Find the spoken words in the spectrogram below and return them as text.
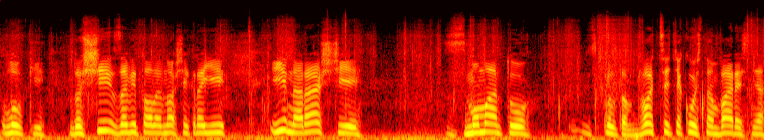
ловкі дощі завітали в наші краї. І нарешті з моменту коли там 20 якогось там вересня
